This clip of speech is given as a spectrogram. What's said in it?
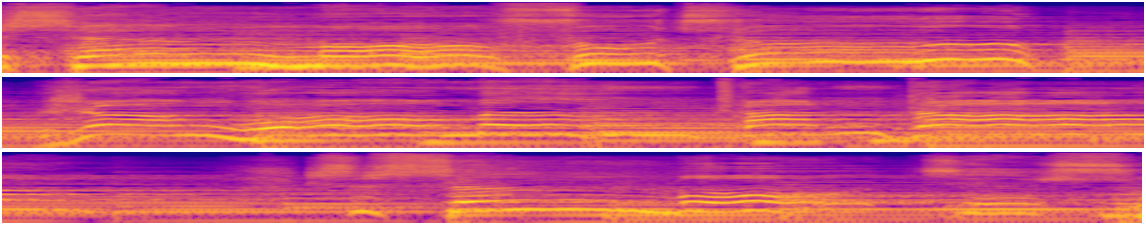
是什么付出让我们坦荡？是什么结束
